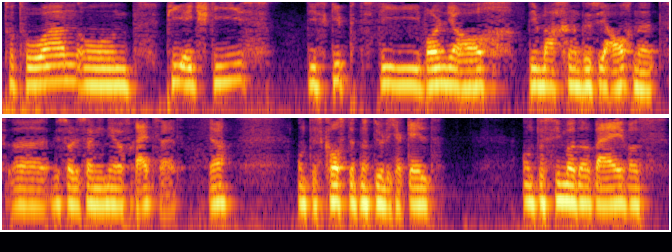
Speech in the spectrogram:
Tutoren und PhDs, die es gibt, die wollen ja auch, die machen das ja auch nicht, äh, wie soll ich sagen, in ihrer Freizeit, ja. Und das kostet natürlich auch Geld. Und da sind wir dabei, was,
